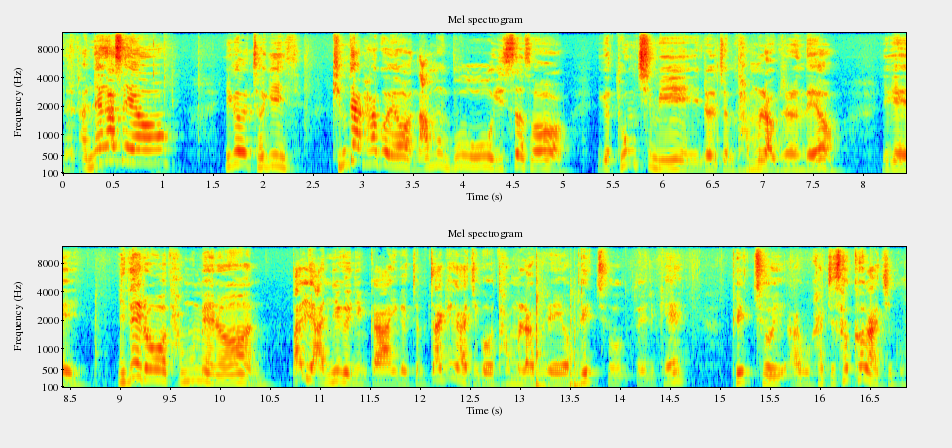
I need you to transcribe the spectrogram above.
네, 안녕하세요. 이거 저기 김장하고요. 나무 무 있어서 이거 동치미를 좀 담으려고 그러는데요. 이게 이대로 담으면은 빨리 안 익으니까 이거 좀 짜게 가지고 담으려고 그래요. 배추 또 이렇게 배추하고 같이 섞어 가지고.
